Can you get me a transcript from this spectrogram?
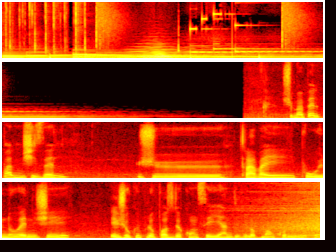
Je m'appelle Palme Gisèle. Je travaille pour une ONG et j'occupe le poste de conseiller en développement communautaire.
